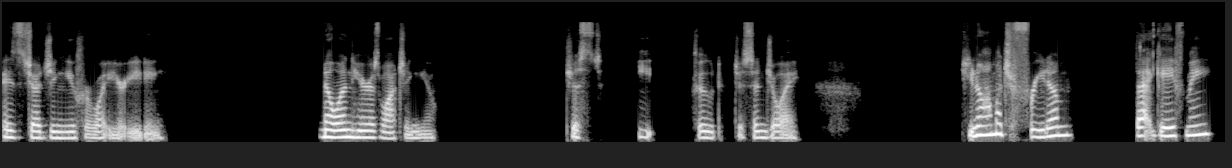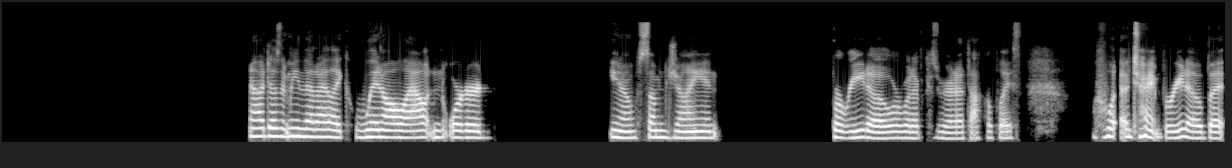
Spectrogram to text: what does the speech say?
is judging you for what you're eating. No one here is watching you. Just eat food, just enjoy. Do you know how much freedom that gave me? Now, it doesn't mean that I like went all out and ordered, you know, some giant burrito or whatever, because we were at a taco place, a giant burrito, but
